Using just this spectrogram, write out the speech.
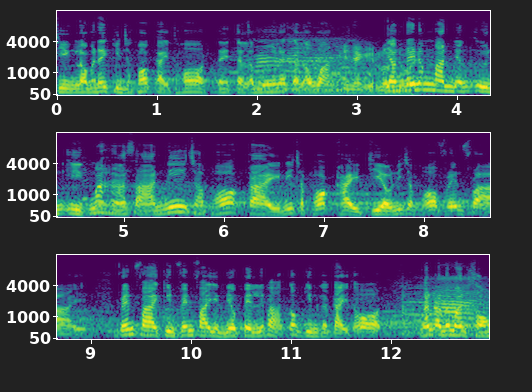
จริง เราไม่ได้กินเฉพาะไก่ทอดในแต่ละมื้อและแต่ละวัน กินอย่างอื่นร่วมยังได้ด้วย น้ำมันอย่างอื่นอีกมหาศาลนี่เฉพาะไก่ นี่เฉพาะไข่เจียว นี่เฉพาะเฟรนช์ฟรายเฟรนช์ฟรายกินเฟรนช์ฟรายอย่างเดียวเป็นหรือเปล่าต้องกินกับไก่ทอดงั้นเอาน้ำมันสอง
